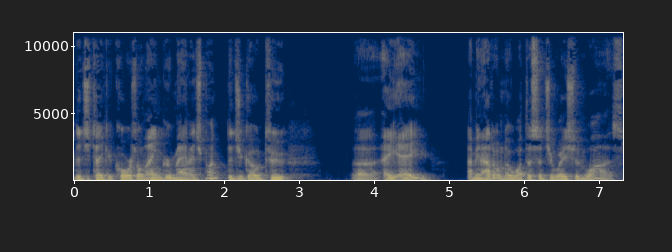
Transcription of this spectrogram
Did you take a course on anger management? Did you go to uh, AA? I mean, I don't know what the situation was,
